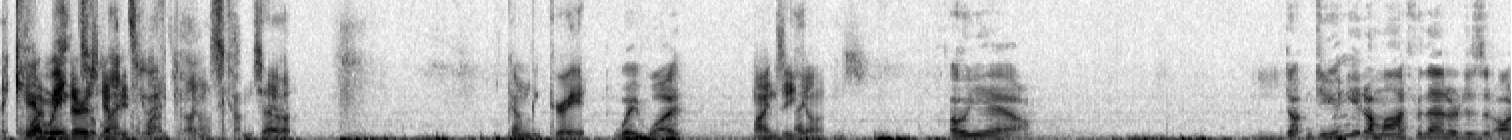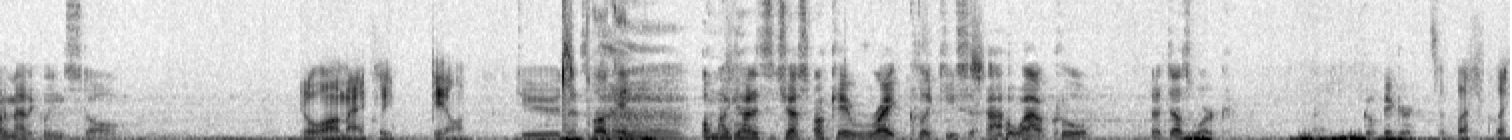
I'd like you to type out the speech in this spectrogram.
I can't I mean, wait there's until gonna be Guns guns, comes yeah. out. Gonna be great. Wait, what? Mine's E I- guns. Oh yeah. Do, do you need a mod for that, or does it automatically install? It'll automatically be on. Dude, that's plug it. Oh my god, it's a chest. Okay, right click. You said. Oh wow, cool. That does work. Go figure. It's a left click.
